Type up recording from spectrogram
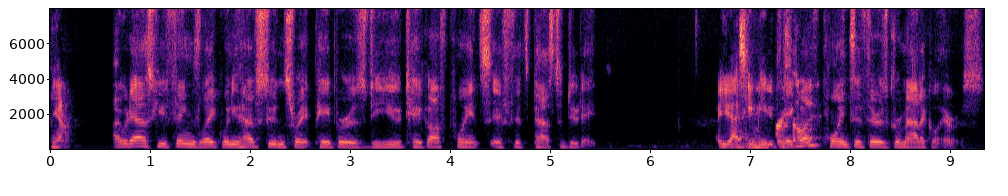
Yeah. I would ask you things like when you have students write papers, do you take off points if it's past a due date? Are you asking me do you personally? Take off points if there's grammatical errors.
